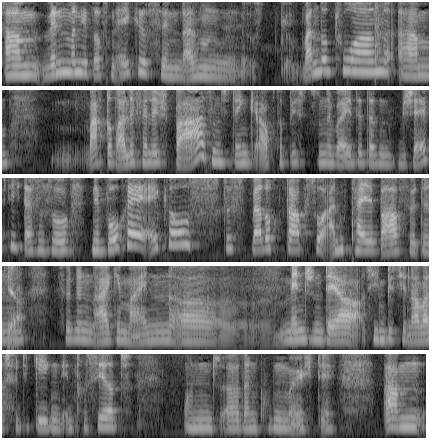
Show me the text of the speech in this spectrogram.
Ähm, wenn man jetzt auf den Acres sind, also Wandertouren, ähm, macht auf alle Fälle Spaß und ich denke auch, da bist du eine Weile dann beschäftigt. Also so eine Woche Acres, das wäre doch, glaube ich, so anpeilbar für den, Ja. für den allgemeinen äh, Menschen, der sich ein bisschen auch was für die Gegend interessiert und äh, dann gucken möchte. Ähm,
